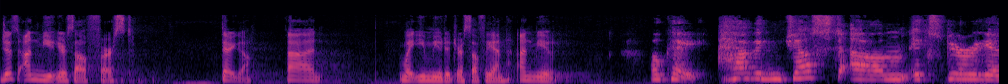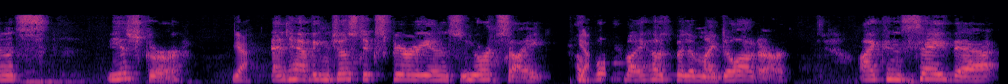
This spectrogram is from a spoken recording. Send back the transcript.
Just unmute yourself first. There you go. Uh, wait, you muted yourself again. Unmute. Okay, having just um, experienced Yizkor Yeah. and having just experienced yahrzeit of Yeah. both my husband and my daughter, I can say that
